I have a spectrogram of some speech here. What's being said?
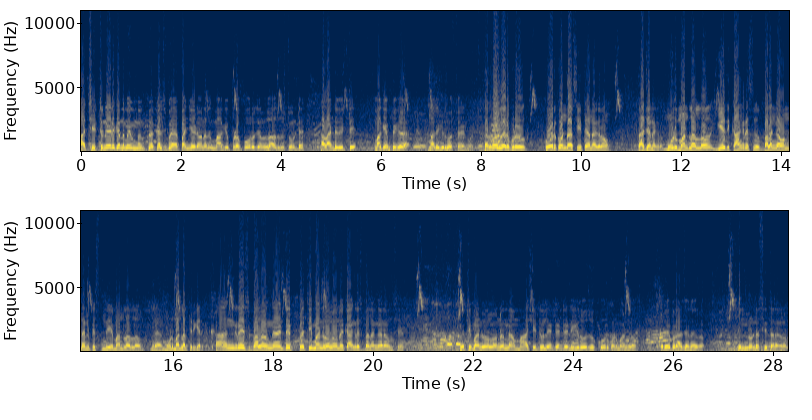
ఆ చెట్టు నీడ కింద మేము కలిసి పనిచేయడం అనేది మాకు ఎప్పుడో పూర్వజనంలో అదృష్టం ఉంటే అలాంటి వ్యక్తి మాకు ఎంపీగా మా దగ్గరికి వస్తాడండి. చంద్రబాబు గారు ఇప్పుడు కోరుకొండ సీతానగరం రాజానగరం. మూడు మండలాల్లో ఏది కాంగ్రెస్ బలంగా ఉందనిపిస్తుంది? ఏ మండలాల్లో? మూడు మండలాలు తిరిగారు కదా. కాంగ్రెస్ బలంగా అంటే ప్రతి మండలంలోనే కాంగ్రెస్ బలంగానే ఉంది సార్. ప్రతి మండలంలోనూ మా మా షెడ్యూల్ ఏంటంటే ఈరోజు కోరుకొండ మండలం రేపు రాజానగరం ఎల్లుండి సీతానగరం.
